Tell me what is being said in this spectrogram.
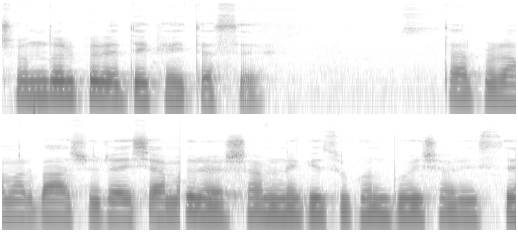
সুন্দর করে দেখাইতেছে। তারপর আমার বাসুরা এসে আমার সামনে কিছুক্ষণ বৈশা রয়েছে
